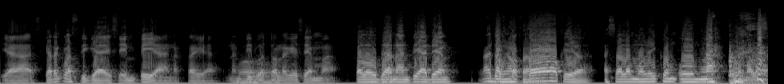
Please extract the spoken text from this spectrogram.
Ya sekarang kelas 3 SMP ya anak saya. Nanti dua Oh. tahun lagi SMA. Kalau udah nanti ada yang Ada tok apa? tok ya, assalamualaikum om. Nah, udah males,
